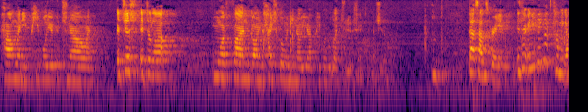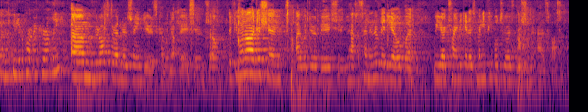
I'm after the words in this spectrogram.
how many people you get to know and it's just it's a lot more fun going to high school when you know you have people who like to do the same thing as you. That sounds great. Is there anything that's coming up in the theater department currently? Um, Rudolph the Red-Nosed Reindeer is coming up very soon, so if you want to audition, I would do it very soon. You have to send in a video, but we are trying to get as many people to audition as possible.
